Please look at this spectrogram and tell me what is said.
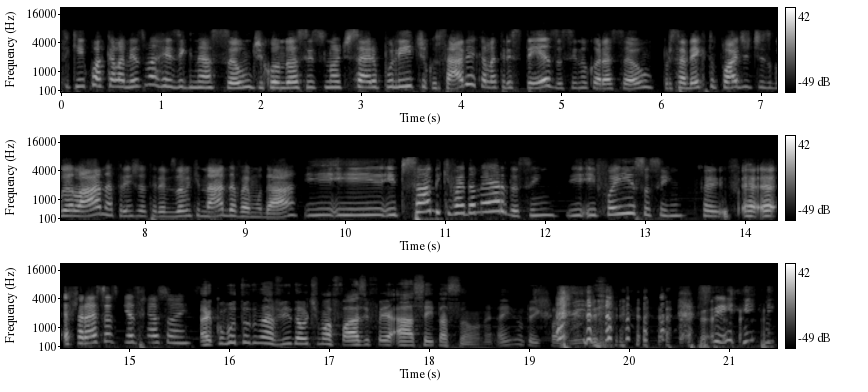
fiquei com aquela mesma resignação de quando eu assisto noticiário político, sabe? Aquela tristeza assim no coração, por saber que tu pode te esgoelar na frente da televisão e que nada vai mudar. E, e, e tu sabe que vai dar merda, assim. E, e foi isso, assim. Foi, é, é, foram essas minhas reações. Aí, como tudo na vida, a última fase foi a aceitação, né? Aí não tem o que fazer. Sim.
